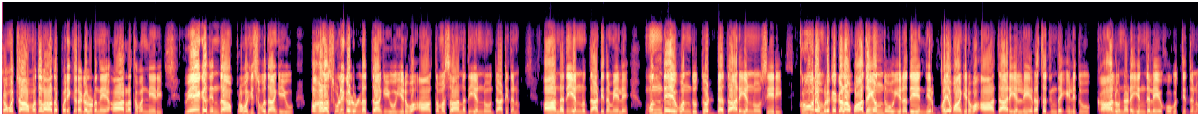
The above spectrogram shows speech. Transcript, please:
ಕವಚ ಮೊದಲಾದ ಪರಿಕರಗಳೊಡನೆ ಆ ರಥವನ್ನೇರಿ ವೇಗದಿಂದ ಪ್ರವಹಿಸುವುದಾಗಿಯೂ ಬಹಳ ಸುಳಿಗಳುಳ್ಳದ್ದಾಗಿಯೂ ಇರುವ ಆ ತಮಸ ನದಿಯನ್ನು ದಾಟಿದನು. ಆ ನದಿಯನ್ನು ದಾಟಿದ ಮೇಲೆ ಮುಂದೆ ಒಂದು ದೊಡ್ಡ ದಾರಿಯನ್ನು ಸೇರಿ ಕ್ರೂರ ಮೃಗಗಳ ಬಾಧೆಯೊಂದು ಇರದೆ ನಿರ್ಭಯವಾಗಿರುವ ಆ ದಾರಿಯಲ್ಲಿ ರಥದಿಂದ ಇಳಿದು ಕಾಲು ನಡೆಯಿಂದಲೇ ಹೋಗುತ್ತಿದ್ದನು.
